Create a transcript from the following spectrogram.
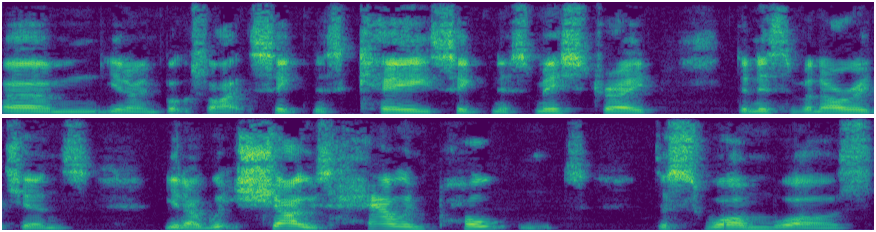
Um, you know, in books like Cygnus Key, Cygnus Mystery, *The Denisovan Origins, you know, which shows how important the swan was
